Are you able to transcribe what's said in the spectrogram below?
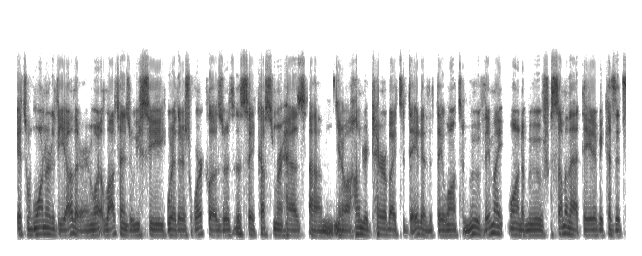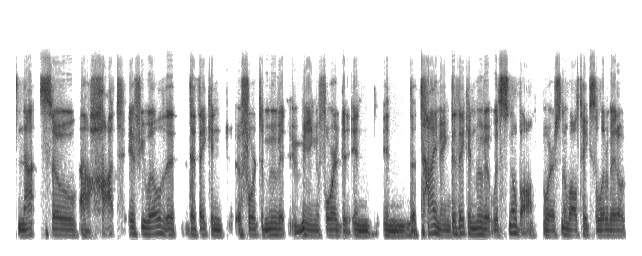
it's one or the other, and what a lot of times we see where there's workloads. Let's say a customer has um, you know 100 terabytes of data that they want to move. They might want to move some of that data because it's not so uh, hot, if you will, that that they can afford to move it, meaning afford in in the timing that they can move it with Snowball, where Snowball takes a little bit of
